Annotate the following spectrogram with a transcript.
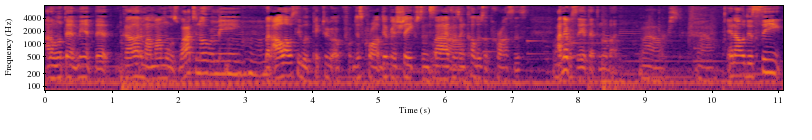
I don't know if that meant that God and my mama was watching over me, Mhm. but all I would see was pictures of just cross, different shapes and sizes Wow. and colors of crosses. I never said that to nobody Wow. first. Wow. And I would just see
